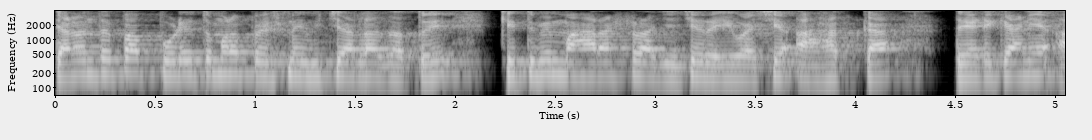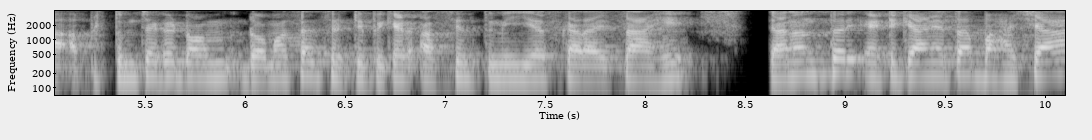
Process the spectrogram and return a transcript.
त्यानंतर पा पुढे तुम्हाला प्रश्न विचारला जातोय की तुम्ही महाराष्ट्र राज्याचे रहिवासी आहात का? तर या ठिकाणी तुमच्याकडे डॉम डोमासाईल सर्टिफिकेट असेल तुम्ही यस करायचं आहे. त्यानंतर या ठिकाणी आता भाषा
